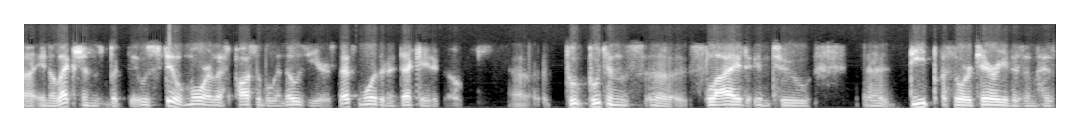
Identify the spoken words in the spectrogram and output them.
uh, in elections. But it was still more or less possible in those years. That's more than a decade ago. Uh, Putin's uh, slide into uh, deep authoritarianism has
